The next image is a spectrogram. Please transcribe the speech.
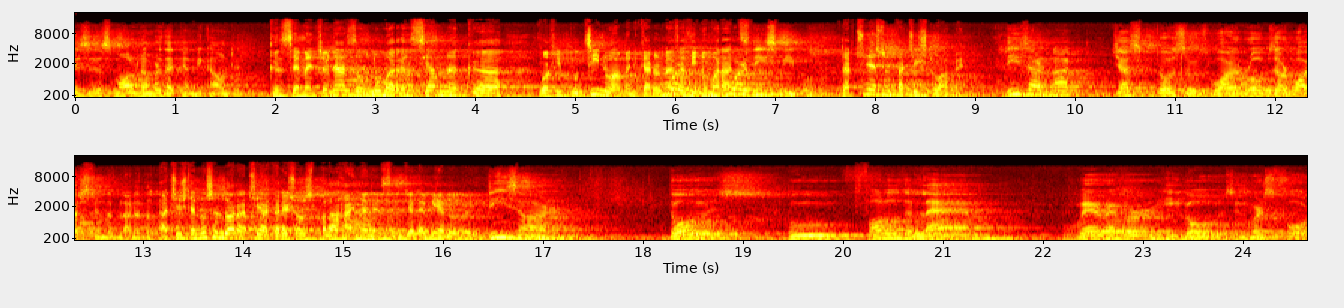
this is a small number that can be counted. Când se menționează un număr, înseamnă că vor fi puțini oameni care Who urmează are, să fie who numărați. are these people? Dar cine sunt acești oameni? These are not just those whose wa- robes are washed in the blood of the Lamb. Aceștia nu sunt doar aceia care și-au spălat hainele în sângele mielului. These are those who follow the Lamb wherever he goes, in verse 4.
